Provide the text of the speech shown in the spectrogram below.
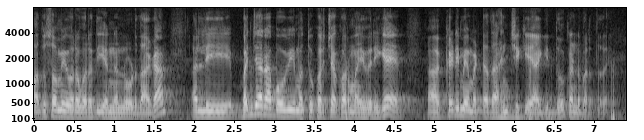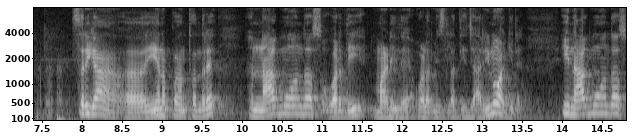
ಮಾಧುಸ್ವಾಮಿ ಅವರ ವರದಿಯನ್ನು ನೋಡಿದಾಗ ಅಲ್ಲಿ ಬಂಜಾರ, ಬೋವಿ ಮತ್ತು ಕೊರ್ಚಕೊರ್ಮ ಇವರಿಗೆ ಕಡಿಮೆ ಮಟ್ಟದ ಹಂಚಿಕೆಯಾಗಿದ್ದು ಕಂಡುಬರ್ತದೆ. ಸರ್, ಈಗ ಏನಪ್ಪ ಅಂತಂದರೆ ನಾಗಮೋಹನ್ ದಾಸ್ ವರದಿ ಮಾಡಿದೆ, ಒಳ ಮೀಸಲಾತಿ ಜಾರಿನೂ ಆಗಿದೆ. ಈ ನಾಗಮೋಹನ್ ದಾಸ್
